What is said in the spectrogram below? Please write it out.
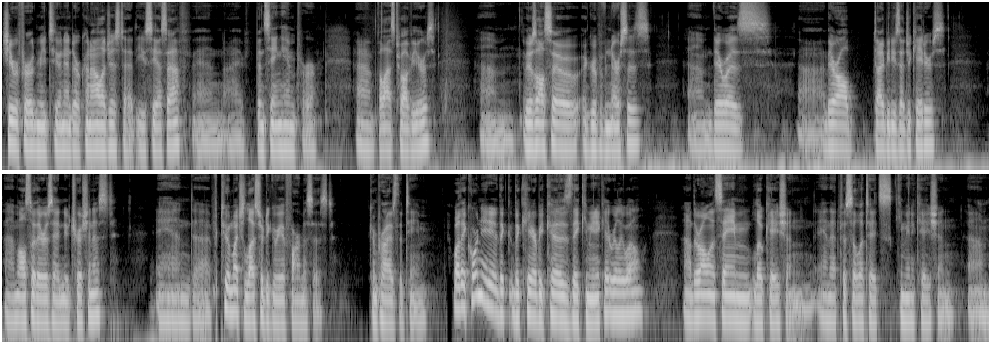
She referred me to an endocrinologist at UCSF, and I've been seeing him for uh, the last 12 years. Um, there's also a group of nurses. Um, there was, uh, they're all diabetes educators. Um, also, there is a nutritionist, and uh, to a much lesser degree, a pharmacist comprised the team. Well, they coordinated the, the care because they communicate really well. Uh, they're all in the same location, and that facilitates communication. Um,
